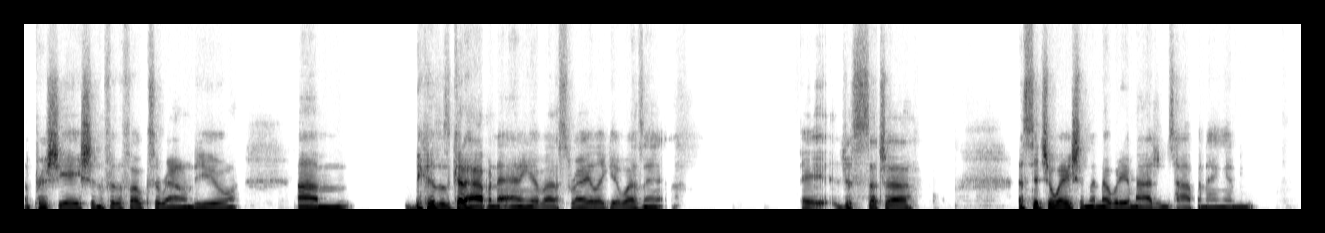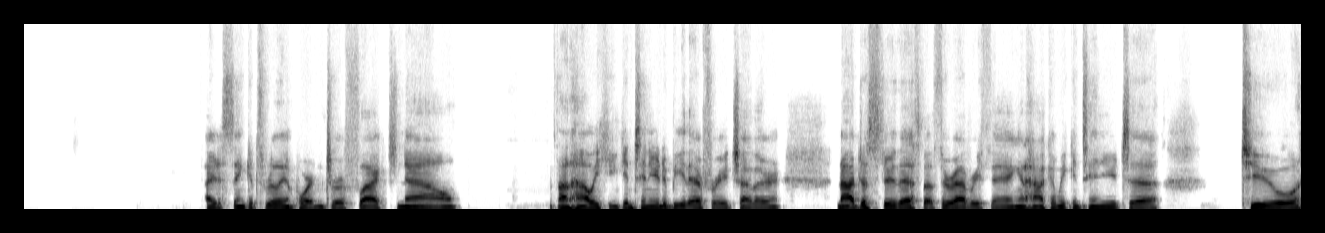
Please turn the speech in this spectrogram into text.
appreciation for the folks around you. Um, because this could have happened to any of us, right? Like it wasn't a, just such a a situation that nobody imagines happening and I just think it's really important to reflect now on how we can continue to be there for each other, not just through this, but through everything, and how can we continue to to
